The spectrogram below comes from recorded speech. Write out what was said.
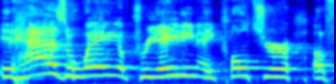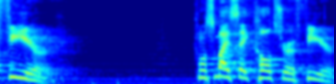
it has a way of creating a culture of fear. Come on, somebody say culture of fear.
